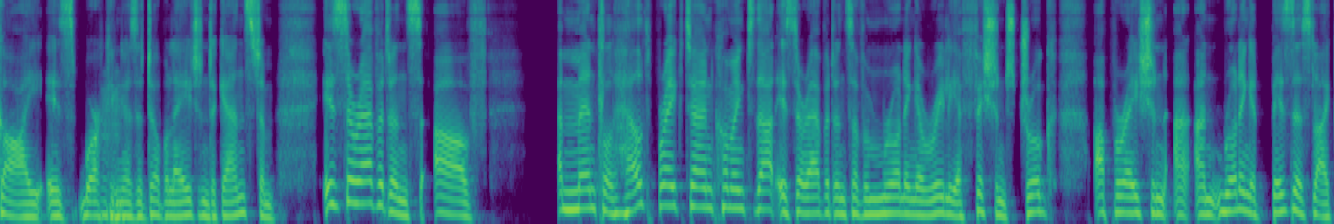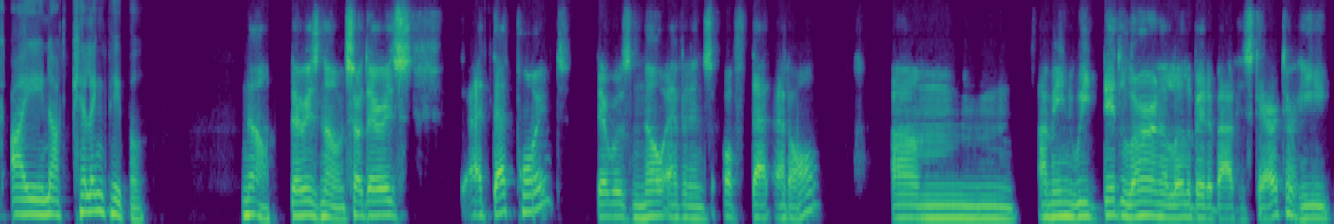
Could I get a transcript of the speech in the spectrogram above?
guy is working Mhm. as a double agent against him is there evidence of a mental health breakdown coming to that? Is there evidence of him running a really efficient drug operation and, and running it business like, i.e., not killing people? No, there is no. So there is at that point there was no evidence of that at all. Um, I mean, we did learn a little bit about his character. He,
